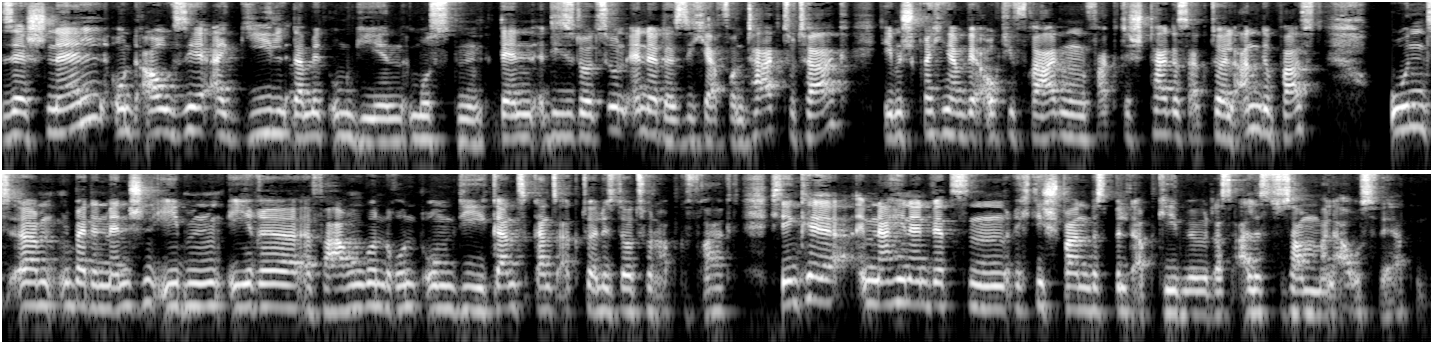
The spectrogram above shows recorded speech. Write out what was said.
sehr schnell und auch sehr agil damit umgehen mussten. Denn die Situation änderte sich ja von Tag zu Tag. Dementsprechend haben wir auch die Fragen faktisch tagesaktuell angepasst und ähm, bei den Menschen eben ihre Erfahrungen rund um die ganz, ganz aktuelle Situation abgefragt. Ich denke, im Nachhinein wird es ein richtig spannendes Bild abgeben, wenn wir das alles zusammen mal auswerten.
